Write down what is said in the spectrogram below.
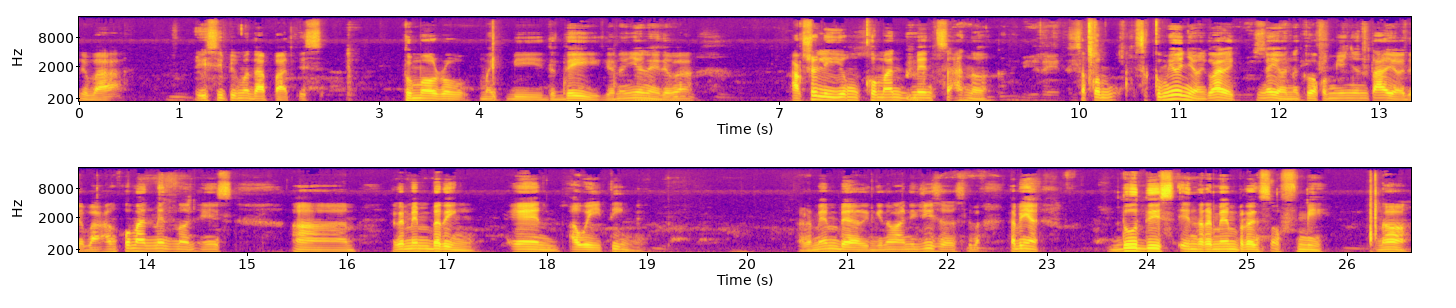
di ba, isipin mo dapat is tomorrow might be the day. Ganun yun eh, di ba? Actually, yung commandment sa ano, sa com- sa communion, kuwari, ngayon, nagko-communion tayo, di ba? Ang commandment nun is um, remembering and awaiting. Remember, yung ginawa ni Jesus, di ba? Sabi niya, do this in remembrance of me. No?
